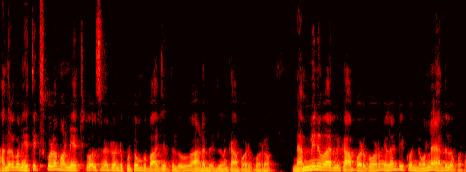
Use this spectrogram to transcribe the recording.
అందులో కొన్ని ఎథిక్స్ కూడా మనం నేర్చుకోవాల్సినటువంటి కుటుంబ బాధ్యతలు ఆడబిడ్డలను కాపాడుకోవడం నమ్మిన వారిని కాపాడుకోవడం ఇలాంటివి కొన్ని ఉన్నాయి అందులో కూడా.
